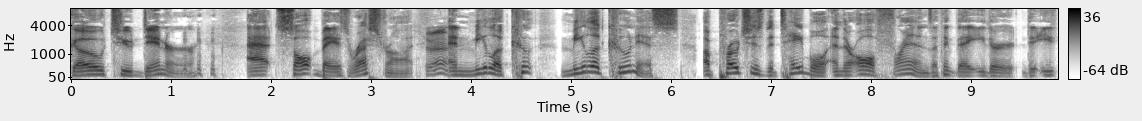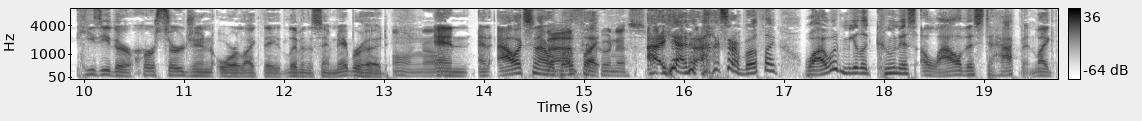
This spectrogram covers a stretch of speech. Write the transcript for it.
go to dinner at Salt Bae's restaurant Sure. and Mila Ku- Mila Kunis approaches the table and they're all friends. I think they either he's either her surgeon or like they live in the same neighborhood. Oh, no. And and Alex and I were both like Kunis. I, yeah, I know. Alex and I were both like, why would Mila Kunis allow this to happen? Like,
